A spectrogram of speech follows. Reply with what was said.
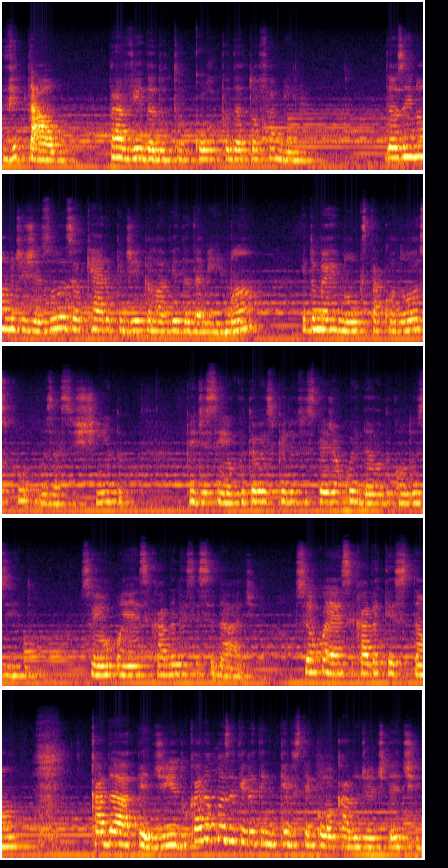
vital para a vida do teu corpo, da tua família. Deus, em nome de Jesus, eu quero pedir pela vida da minha irmã e do meu irmão que está conosco, nos assistindo. Pedir, Senhor, que o teu Espírito esteja cuidando, conduzindo. O Senhor conhece cada necessidade. O Senhor conhece cada questão, cada pedido, cada coisa que, ele tem, que eles têm colocado diante de ti.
